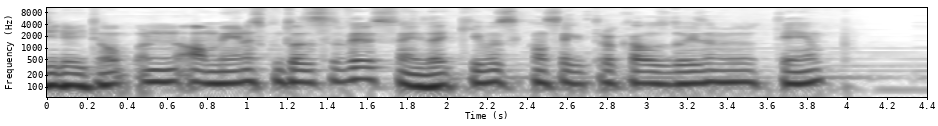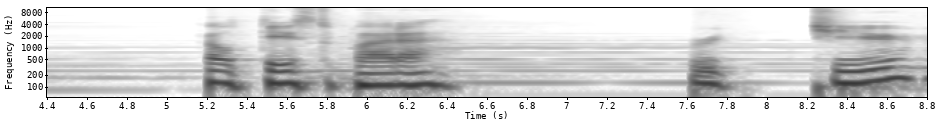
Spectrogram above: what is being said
direito, ao, ao menos com todas essas versões. Aqui você consegue trocar os dois ao mesmo tempo. Trocar o texto para curtir.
